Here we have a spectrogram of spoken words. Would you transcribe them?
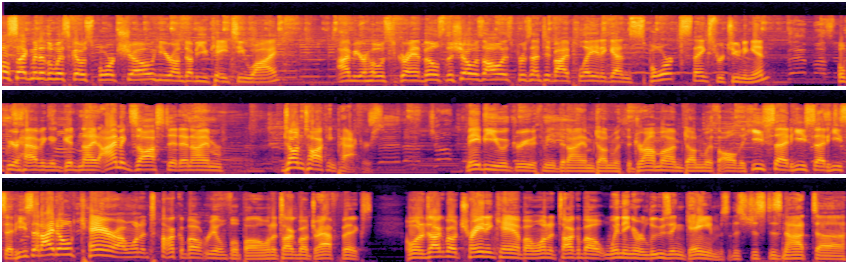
Final segment of the Wisco Sports Show here on WKTY. I'm your host, Grant Bills. The show is always presented by Play It Again Sports. Thanks for tuning in. Hope you're having a good night. I'm exhausted and I'm done talking Packers. maybe you agree with me that I am done with the drama. I'm done with all the he said, he said, he said, he said. I don't care. I want to talk about real football. I want to talk about draft picks. I want to talk about training camp. I want to talk about winning or losing games. This just is not uh,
